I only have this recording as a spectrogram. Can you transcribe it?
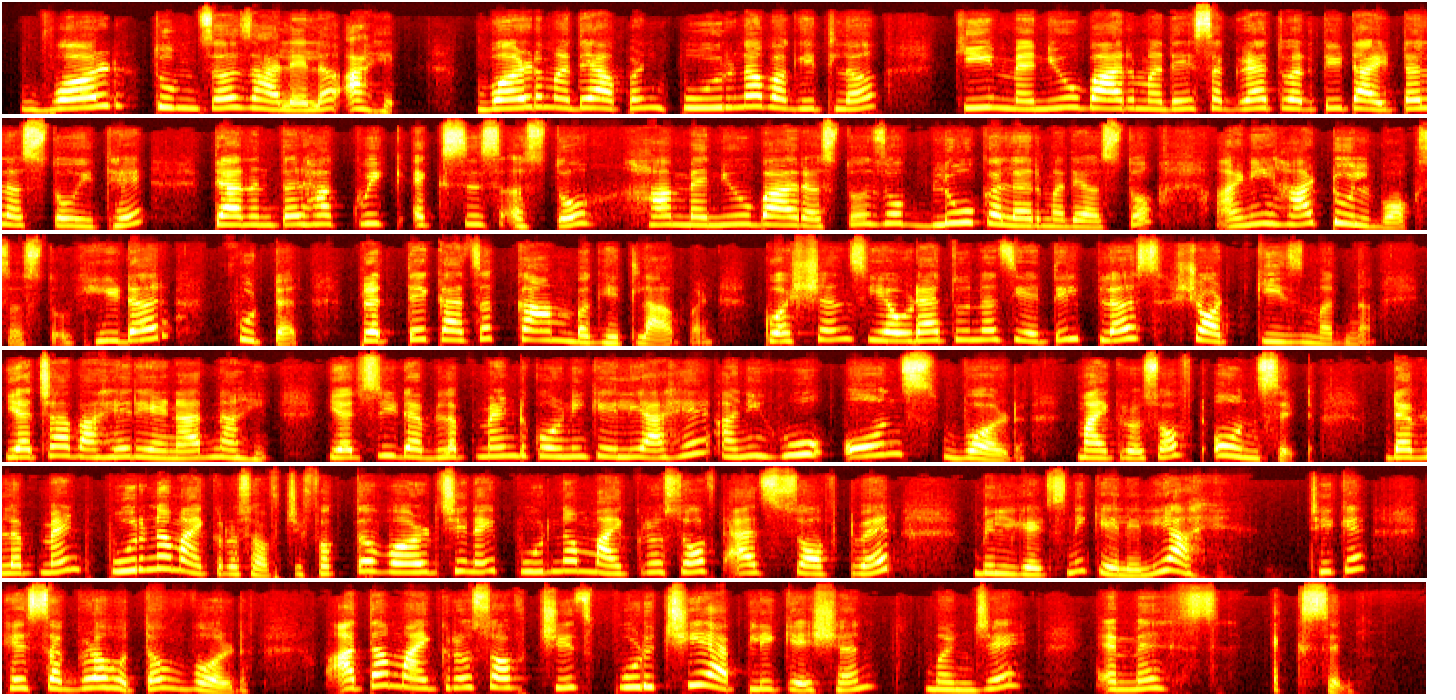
वर्ड तुमचं झालेलं आहे वर्डमध्ये आपण पूर्ण बघितलं की मेन्यू बारमध्ये सगळ्यात वरती टायटल असतो इथे त्यानंतर हा क्विक ॲक्सेस असतो हा मेन्यू बार असतो जो ब्लू कलरमध्ये असतो आणि हा टूल बॉक्स असतो हिडर फुटर. प्रत्येकाचं काम बघितलं आपण. क्वेश्चन्स एवढ्यातूनच येतील प्लस शॉर्ट कीजमधनं. याच्या बाहेर येणार नाही. याची डेव्हलपमेंट कोणी केली आहे आणि who owns word? Microsoft owns it. Development पूर्ण मायक्रोसॉफ्टची फक्त वर्डची नाही पूर्ण मायक्रोसॉफ्ट ॲज सॉफ्टवेअर बिलगेट्सनी केलेली आहे. ठीक आहे? हे सगळं होतं वर्ड. आता मायक्रोसॉफ्टचीच पुढची ॲप्लिकेशन म्हणजे एम एस एक्सेल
